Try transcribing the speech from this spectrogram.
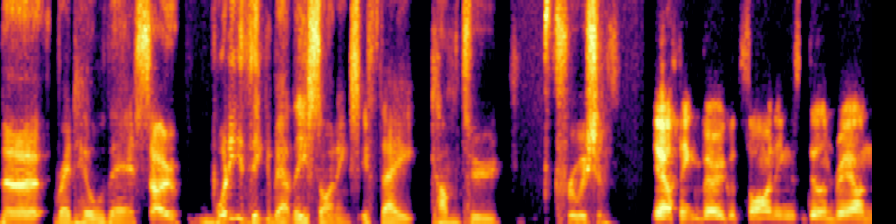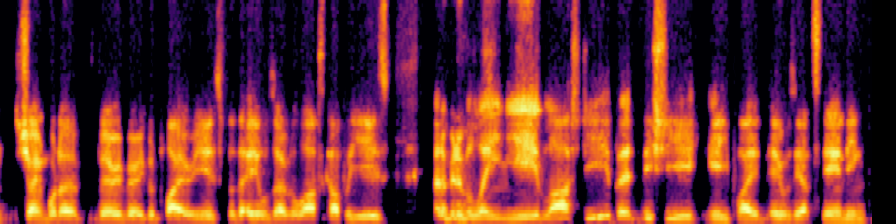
the Red Hill there. So, what do you think about these signings if they come to fruition? Yeah, I think very good signings. Dylan Brown showing what a very, very good player he is for the Eels over the last couple of years. Had a bit of a lean year last year, but this year he played, he was outstanding.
